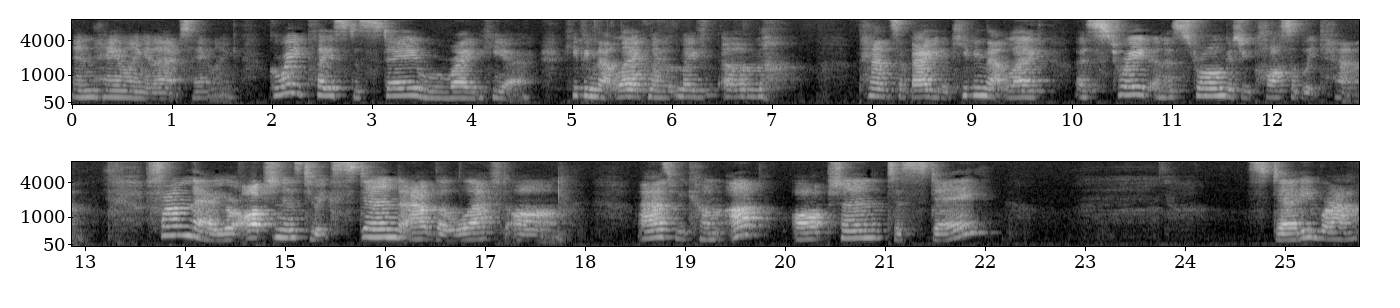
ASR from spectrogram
inhaling and exhaling. Great place to stay right here. Keeping that leg, my, my um, pants are baggy, but keeping that leg as straight and as strong as you possibly can. From there, your option is to extend out the left arm. As we come up, option to stay. Steady breath,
